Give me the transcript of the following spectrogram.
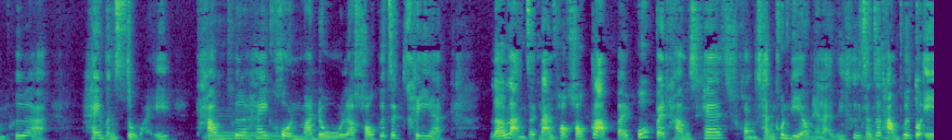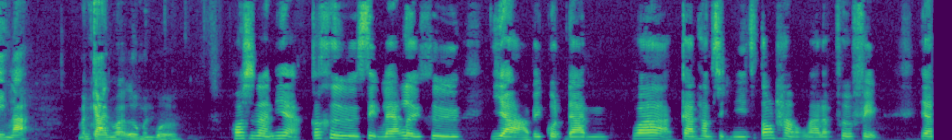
ำเพื่อให้มันสวยทำเพื่อให้คนมาดูแล้วเขาก็จะเครียด แล้วหลังจากนั้นพอเขากลับไปปุ๊บไปทำแค่ของฉันคนเดียวเนี่ยแหละนี่คือฉันจะทำเพื่อตัวเองละมันกลายว่าเออมัน work เพราะฉะนั้นเนี่ยก็คือสิ่งแรกเลยคือ อย่าไปกดดันว่าการทำสิ่งนี้จะต้องทำออกมาแล้ว perfect อย่า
